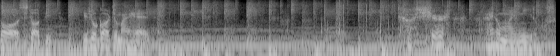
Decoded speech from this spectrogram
Oh, stop it. It will go to my head. Oh, sure. I don't mind needles.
